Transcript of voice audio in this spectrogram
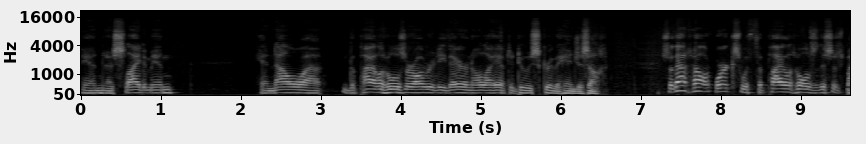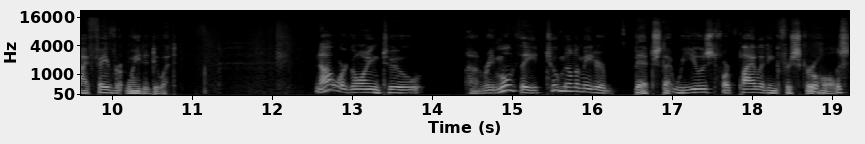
and uh, slide them in. And now uh, the pilot holes are already there and all I have to do is screw the hinges on. So that's how it works with the pilot holes. This is my favorite way to do it. Now we're going to uh, remove the two millimeter bits that we used for piloting for screw holes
